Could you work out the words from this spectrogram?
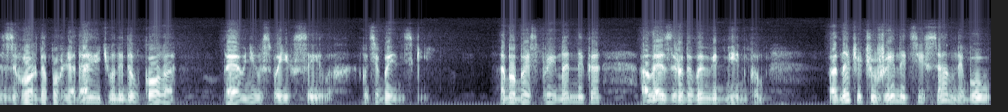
Згорда поглядають вони довкола, певні у своїх силах, Коцюбинський. Або без прийменника, але з родовим відмінком. Одначе чужинець сам не був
